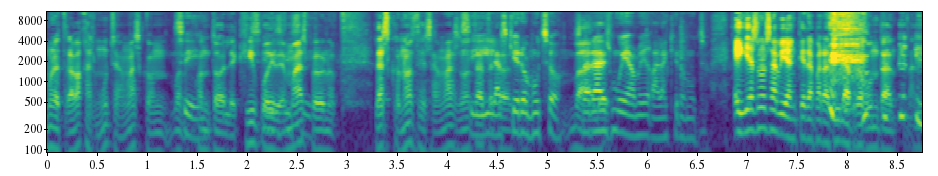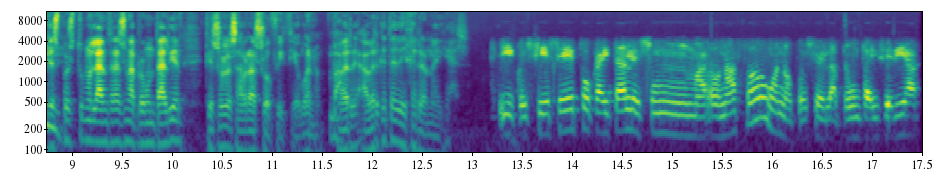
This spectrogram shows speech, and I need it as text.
Bueno, trabajas mucho además con, bueno, Sí. con todo el equipo Sí, y demás, sí. pero bueno, las conoces además, ¿no? sí, las quiero mucho. Vale. Sara es muy amiga, la quiero mucho. Ellas no sabían que era para ti la pregunta. Después tú me lanzas una pregunta a alguien que solo sabrá su oficio. Bueno, a ver, a ver qué te dijeron ellas. Y pues si esa época y tal es un marronazo, bueno, pues eh, la pregunta ahí sería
